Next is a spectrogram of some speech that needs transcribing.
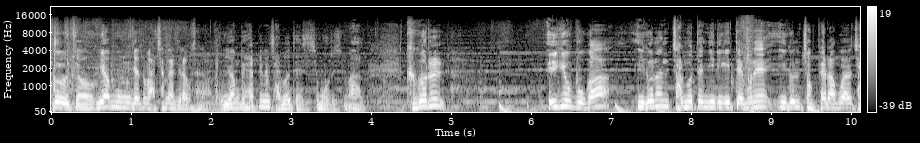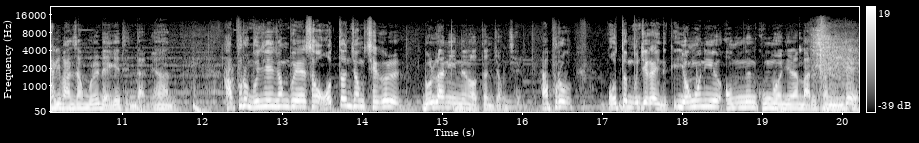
그 저 위안부 문제도 마찬가지라고 생각합니다. 위안부 해피는 잘못했을지 모르지만 그거를 외교부가 이거는 잘못된 일이기 때문에 이걸 적폐라고 해서 자기 반성문을 내게 된다면 앞으로 문재인 정부에서 어떤 정책을 논란이 있는 어떤 정책 앞으로 어떤 문제가 있는 영혼이 없는 공무원이라는 말을 썼는데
